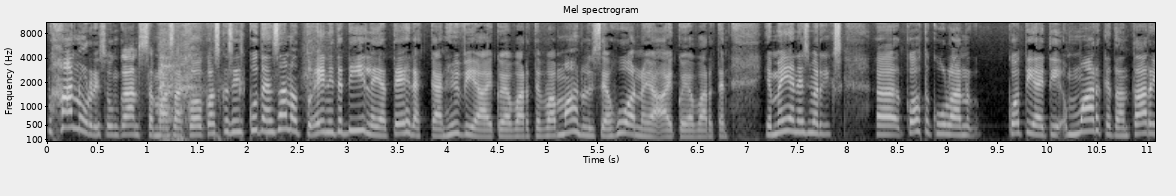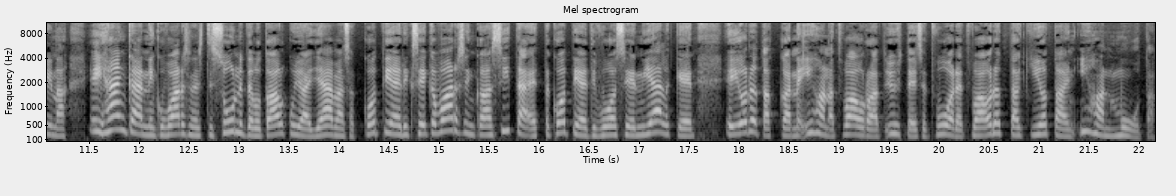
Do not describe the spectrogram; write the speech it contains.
hanuri sun kanssa Masako, koska siis kuten sanottu, ei niitä diilejä tehdäkään hyviä aikoja varten, vaan mahdollisia huonoja aikoja varten. Ja meidän esimerkiksi äh, kohta kuullaan kotiäiti Marketan tarina. Ei hänkään niin kuin varsinaisesti suunnitellut alkujaan jäävänsä kotiäidiksi, eikä varsinkaan sitä, että kotiäiti vuosien jälkeen ei odotakaan ne ihanat vauraat yhteiset vuodet, vaan odottaakin jotain ihan muuta.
